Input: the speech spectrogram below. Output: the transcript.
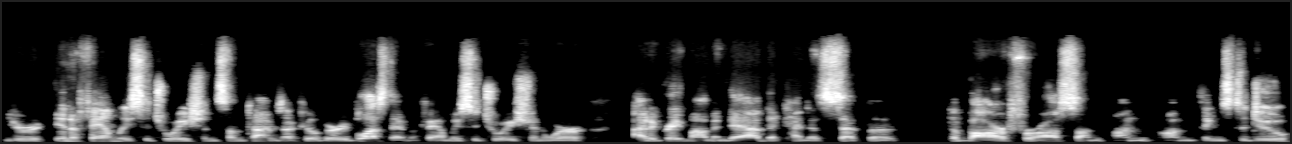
you're in a family situation. Sometimes I feel very blessed to have a family situation where I had a great mom and dad that kind of set the, the bar for us on, on, on things to do.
